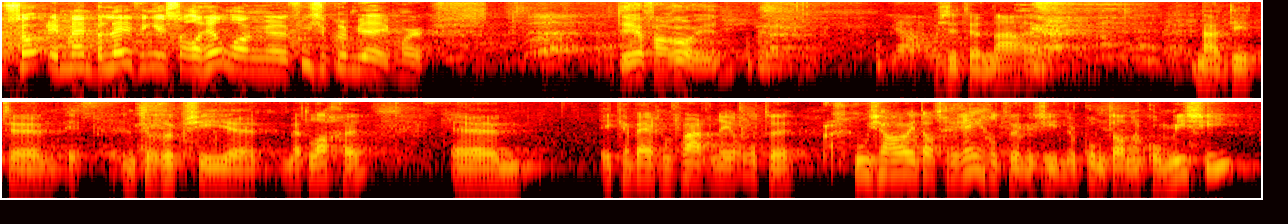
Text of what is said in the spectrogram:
zo, in mijn beleving is ze al heel lang eh, vicepremier, maar de heer Van Rooyen. Voorzitter, na, na dit eh, interruptie eh, met lachen. ehm, ik heb eigenlijk een vraag aan de heer Otte. Hoe zou je dat geregeld willen zien? Er komt dan een commissie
